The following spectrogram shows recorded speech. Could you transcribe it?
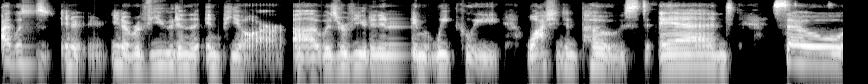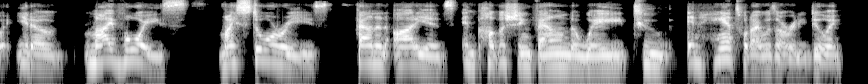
I was, in, you know, reviewed in the NPR. Uh, was reviewed in Entertainment Weekly, Washington Post, and so you know, my voice, my stories found an audience, and publishing found a way to enhance what I was already doing,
